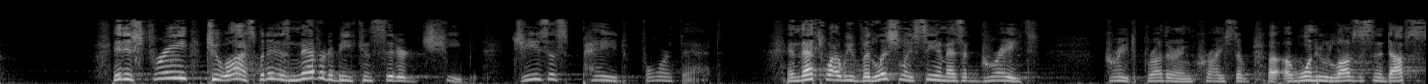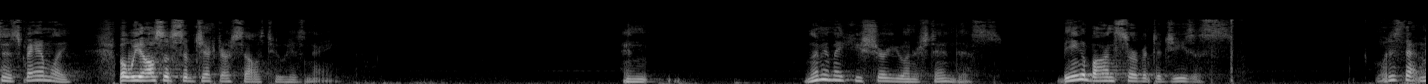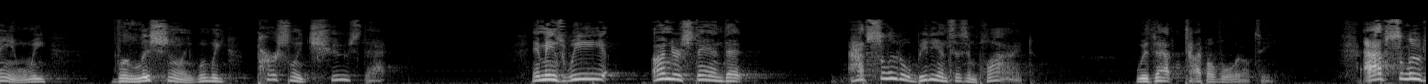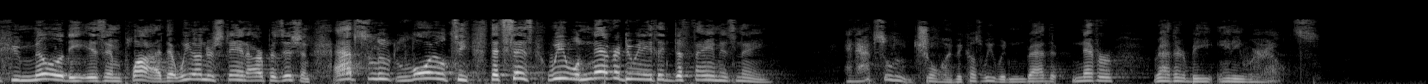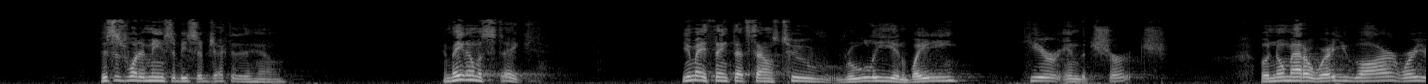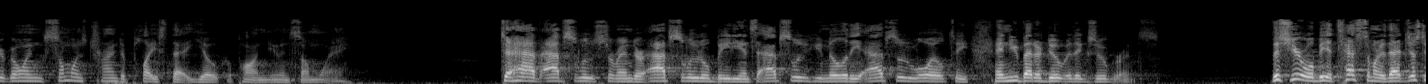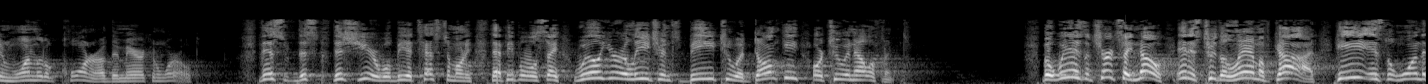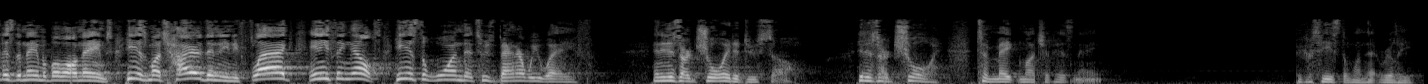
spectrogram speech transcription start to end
It is free to us, but it is never to be considered cheap. Jesus paid for that. And that's why we volitionally see him as a great great brother in Christ, a, a, one who loves us and adopts us in his family. But we also subject ourselves to his name. And let me make you sure you understand this. Being a bondservant to Jesus, what does that mean when we volitionally, when we personally choose that? It means we understand that absolute obedience is implied with that type of loyalty. Absolute humility is implied that we understand our position. Absolute loyalty that says we will never do anything to defame His name. And absolute joy because we would rather, never rather be anywhere else. This is what it means to be subjected to Him. And make no mistake, you may think that sounds too ruly and weighty here in the church. But no matter where you are, where you're going, someone's trying to place that yoke upon you in some way. To have absolute surrender, absolute obedience, absolute humility, absolute loyalty, and you better do it with exuberance. This year will be a testimony of that just in one little corner of the American world. This, this, this year will be a testimony that people will say, will your allegiance be to a donkey or to an elephant? But we as the church say, no, it is to the Lamb of God. He is the one that is the name above all names. He is much higher than any flag, anything else. He is the one that's whose banner we wave. And it is our joy to do so. It is our joy to make much of His name. Because He's the one that really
